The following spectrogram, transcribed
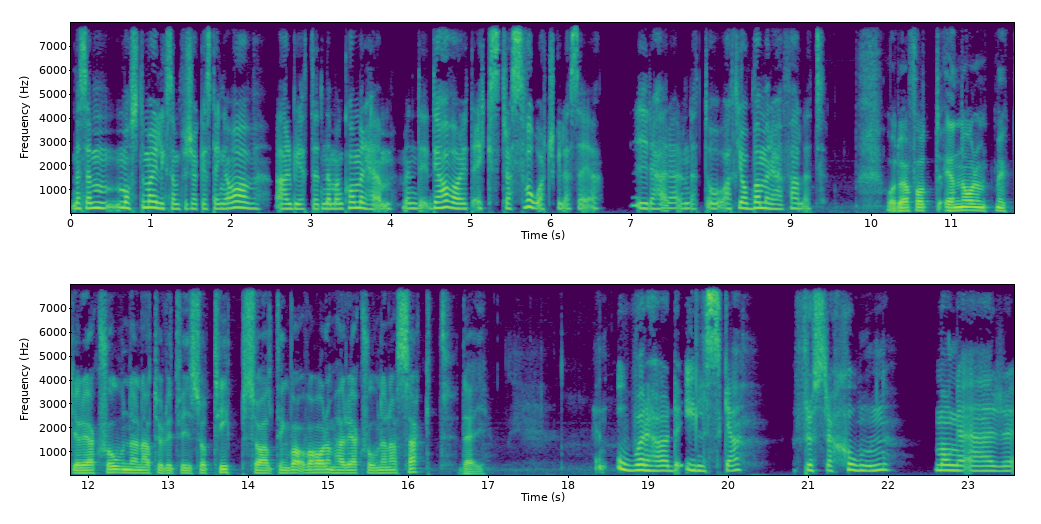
Men sen måste man ju liksom försöka stänga av arbetet när man kommer hem. Men det, det har varit extra svårt skulle jag säga i det här ärendet och att jobba med det här fallet. Och du har fått enormt mycket reaktioner naturligtvis och tips och allting. Vad, vad har de här reaktionerna sagt dig? En oerhörd ilska, frustration. Många är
